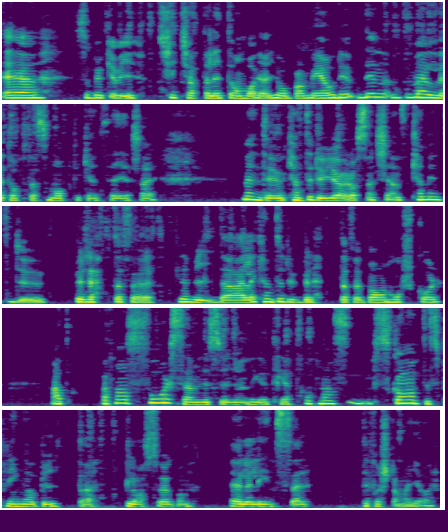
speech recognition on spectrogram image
eh, så brukar vi chitchatta lite om vad jag jobbar med och det, det är väldigt ofta som optiken säger så här Men du, kan inte du göra oss en tjänst? Kan inte du berätta för gravida eller kan inte du berätta för barnmorskor att, att man får sämre syn under graviditet och man ska inte springa och byta glasögon eller linser det första man gör.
